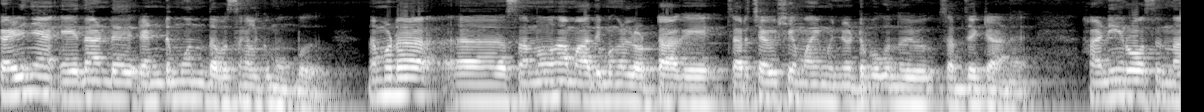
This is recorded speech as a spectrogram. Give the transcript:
കഴിഞ്ഞ ഏതാണ്ട് രണ്ട് മൂന്ന് ദിവസങ്ങൾക്ക് മുമ്പ് നമ്മുടെ സമൂഹ മാധ്യമങ്ങളിലൊട്ടാകെ ചർച്ചാ വിഷയമായി മുന്നോട്ട് പോകുന്ന ഒരു സബ്ജക്റ്റാണ് ഹണി റോസ് എന്ന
